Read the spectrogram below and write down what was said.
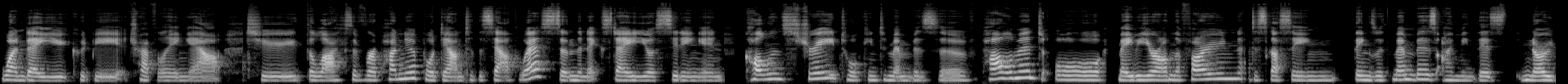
one day you could be traveling out to the likes of Rupanyup or down to the southwest, and the next day you're sitting in Collins Street talking to members of parliament, or maybe you're on the phone discussing things with members. I mean, there's no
